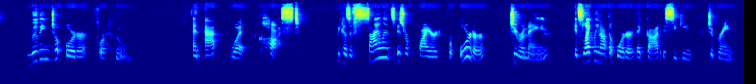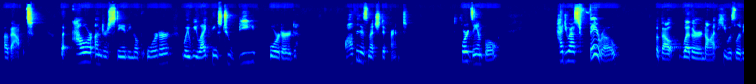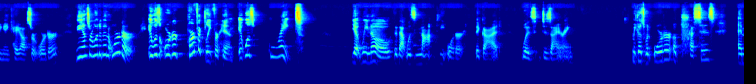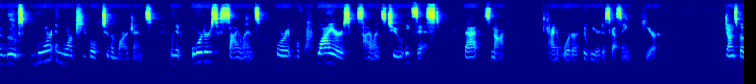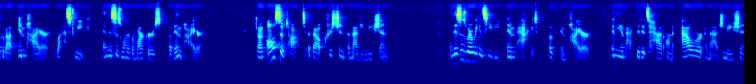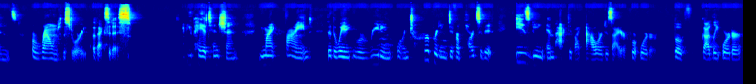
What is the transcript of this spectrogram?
moving to order for whom? And at what cost? Because if silence is required for order to remain, it's likely not the order that God is seeking to bring about. But our understanding of order, the way we like things to be ordered, often is much different. For example, had you asked Pharaoh about whether or not he was living in chaos or order, the answer would have been order. It was ordered perfectly for him. It was great. Yet we know that that was not the order that God was desiring. Because when order oppresses and moves more and more people to the margins, when it orders silence or it requires silence to exist, that's not the kind of order that we are discussing here. John spoke about empire last week, and this is one of the markers of empire. John also talked about Christian imagination. And this is where we can see the impact of empire and the impact that it's had on our imaginations around the story of Exodus. If you pay attention, you might find that the way that you are reading or interpreting different parts of it is being impacted by our desire for order, both godly order,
